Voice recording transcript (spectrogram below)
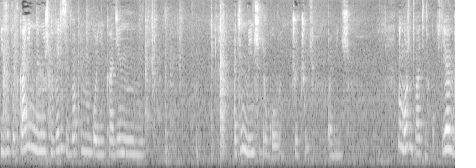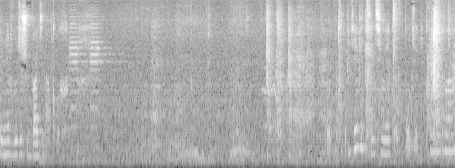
Из этой ткани мне нужно вырезать два прямоугольника. Один, один меньше другого, чуть-чуть поменьше. Ну, можно два одинаковых. Я, например, вырежу два одинаковых. Вот, 9 сантиметров будет примерно.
